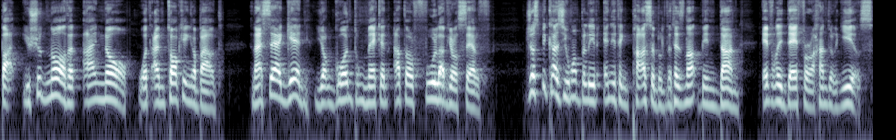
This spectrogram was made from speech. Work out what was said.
But you should know that I know what I'm talking about. And I say again, you're going to make an utter fool of yourself. Just because you won't believe anything possible that has not been done every day for a hundred years.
